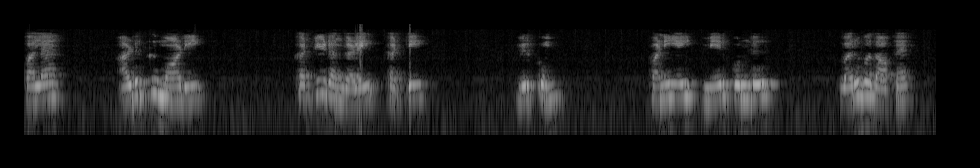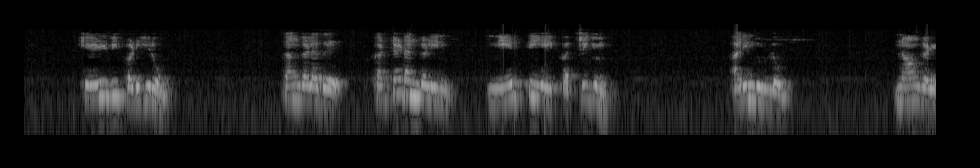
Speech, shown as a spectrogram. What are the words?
பல அடுக்கு மாடி கட்டிடங்களை கட்டி விற்கும் பணியை மேற்கொண்டு வருவதாக கேள்விப்படுகிறோம். தங்களது கட்டடங்களின் நேர்த்தியை பற்றியும் அறிந்துள்ளோம். நாங்கள்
